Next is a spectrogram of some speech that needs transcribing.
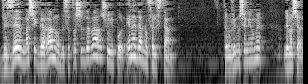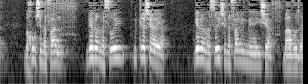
וזה מה שגרם לו בסופו של דבר שהוא ייפול. אין אדם נופל סתם. אתה מבין מה שאני אומר? למשל, בחור שנפל, גבר נשוי, מקרה שהיה. גבר נשוי שנפל עם אה, אישה בעבודה.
